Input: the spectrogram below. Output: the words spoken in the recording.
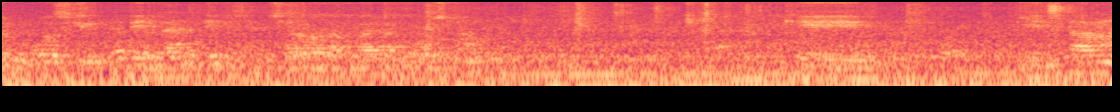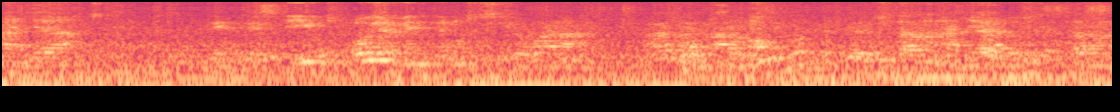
lo puedo decir delante del licenciado Rafael Acosta, que y estaban allá de testigo, obviamente no sé si lo van a hablar, ¿no? Pero estaban allá los que estaban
